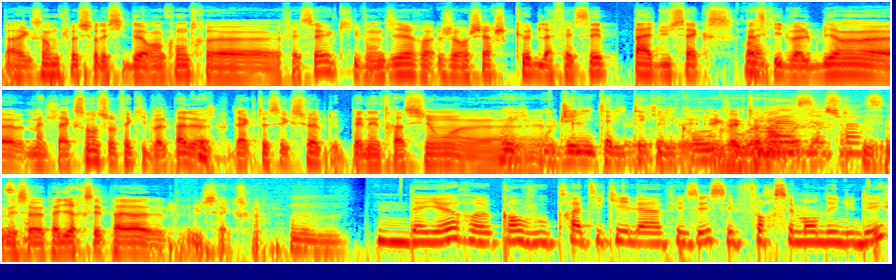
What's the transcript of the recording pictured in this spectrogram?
par exemple, sur des sites de rencontres euh, fessées, qui vont dire je recherche que de la fessée, pas du sexe. Parce Ouais. qu'ils veulent bien euh, mettre l'accent sur le fait qu'ils veulent pas de- Oui. d'acte sexuel, de pénétration. euh, oui, ou de génitalité euh, quelconque. exactement. euh, Ouais, ça, Mais ça. ça veut pas dire que c'est pas euh, du sexe. Hmm. D'ailleurs, euh, quand vous pratiquez la fessée, c'est forcément dénudé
